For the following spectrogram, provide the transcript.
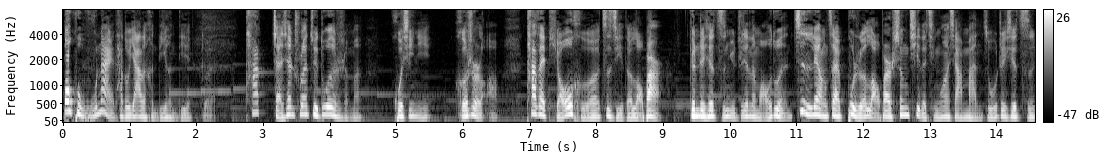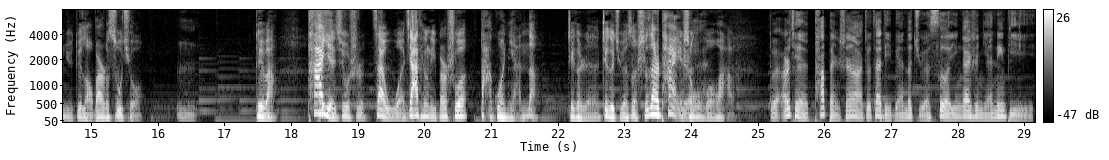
包括无奈他都压得很低很低。对，他展现出来最多的是什么？和稀泥，和事佬，他在调和自己的老伴儿。跟这些子女之间的矛盾，尽量在不惹老伴儿生气的情况下，满足这些子女对老伴儿的诉求，嗯，对吧？他也就是在我家庭里边说大过年的这个人，这个角色实在是太生活化了。对，而且他本身啊，就在里边的角色应该是年龄比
